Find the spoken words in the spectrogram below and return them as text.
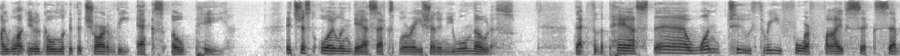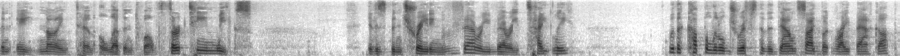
I want you to go look at the chart of the XOP. It's just oil and gas exploration, and you will notice that for the past eh, 1, 2, 3, 4, 5, 6, 7, 8, 9, 10, 11, 12, 13 weeks, it has been trading very, very tightly with a couple little drifts to the downside, but right back up.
